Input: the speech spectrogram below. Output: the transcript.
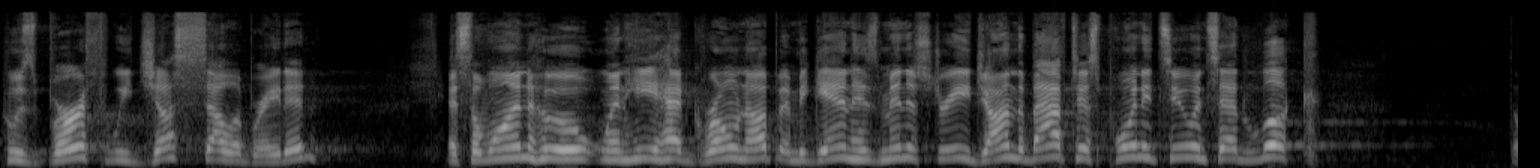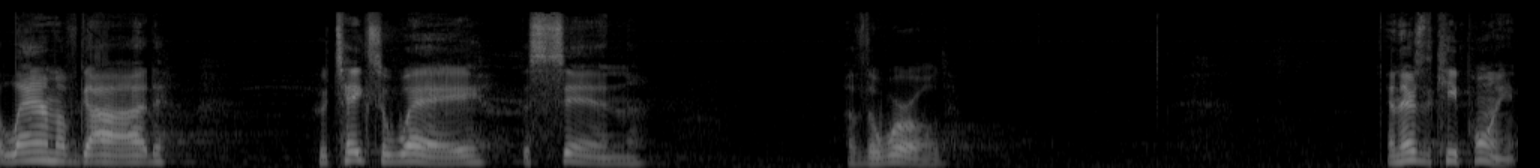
whose birth we just celebrated. It's the one who, when he had grown up and began his ministry, John the Baptist pointed to and said, Look, the Lamb of God who takes away the sin of the world. And there's the key point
